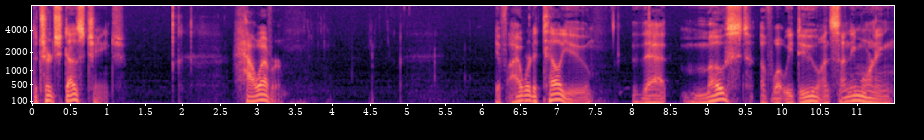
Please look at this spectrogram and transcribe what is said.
The church does change. However, if I were to tell you that most of what we do on Sunday morning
